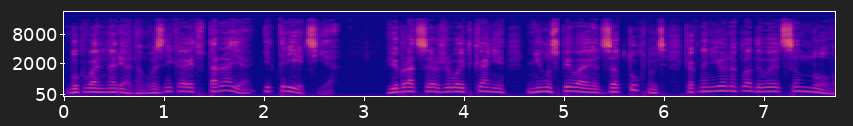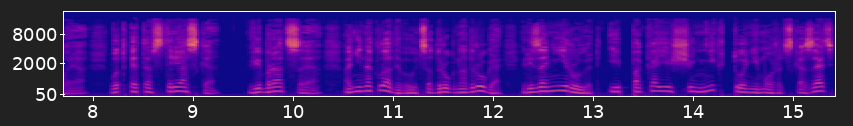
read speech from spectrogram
буквально рядом, возникает вторая и третья. Вибрация живой ткани не успевает затухнуть, как на нее накладывается новая. Вот эта встряска Вибрация, они накладываются друг на друга, резонируют, и пока еще никто не может сказать,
